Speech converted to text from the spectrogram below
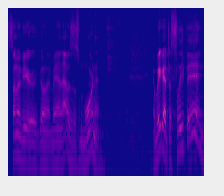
Some of you are going, man, that was this morning and we got to sleep in.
